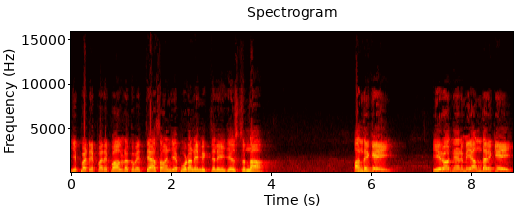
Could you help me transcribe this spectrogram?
ఇప్పటి పరిపాలనకు వ్యత్యాసం అని చెప్పి కూడా మీకు తెలియజేస్తున్నా. అందుకే ఈరోజు నేను మీ అందరికీ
